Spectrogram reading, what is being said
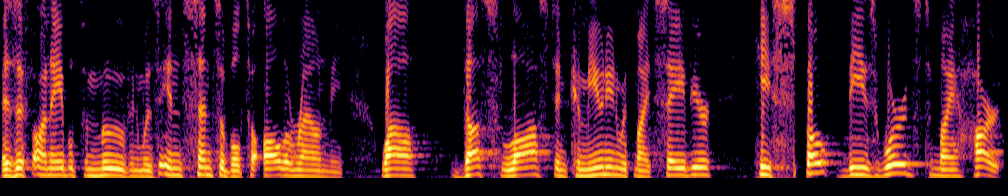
as if unable to move and was insensible to all around me. While thus lost in communion with my Savior, he spoke these words to my heart.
